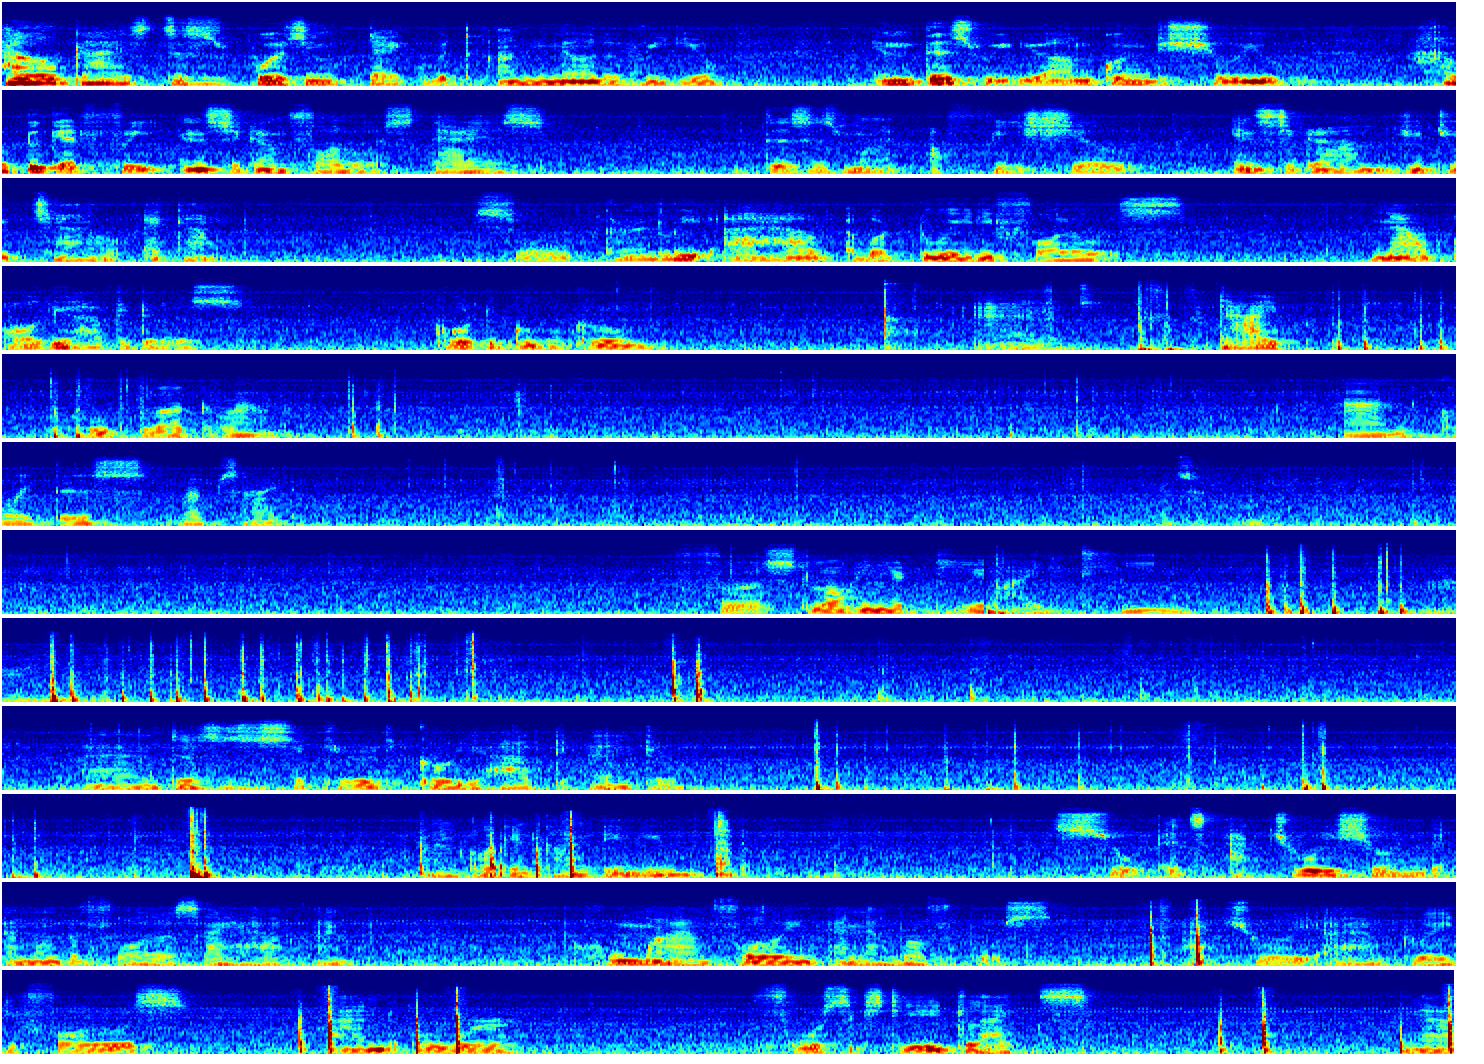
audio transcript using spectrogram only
hello guys this is virgin tech with another video. In this video i'm going to show you how to get free instagram followers. That is this is my official instagram youtube channel account. So currently i have about 280 followers. Now all you have to do is go to google chrome and type Hoopla and click this website. First log in your DIT this is a security code you have to enter? And click and continue. So it's actually showing the amount of followers I have and whom I am following and number of posts. Actually I have 280 followers and over 468 likes. Now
